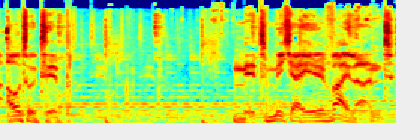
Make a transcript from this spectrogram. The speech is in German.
Der Autotipp mit Michael Weiland.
